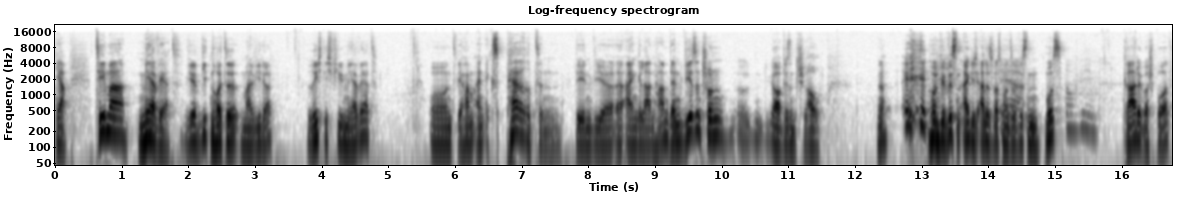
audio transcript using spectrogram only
Ja, Thema Mehrwert. Wir bieten heute mal wieder richtig viel Mehrwert. Und wir haben einen Experten, den wir äh, eingeladen haben, denn wir sind schon, äh, ja, wir sind schlau. Ne? Und wir wissen eigentlich alles, was man so Ja. wissen muss, jeden gerade über Sport.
